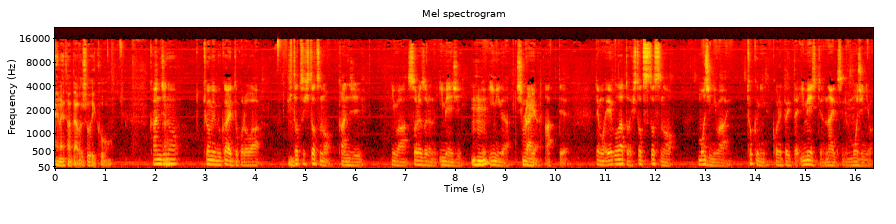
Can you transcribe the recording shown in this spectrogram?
and I thought that was really cool. 漢字の興味深いところは一つ一つの漢字にはそれぞれのイメージ、 Mhm. 意味がしっかり Right. あってでも英語だと一つ一つの文字には 特にこれといったイメージっていうのはないですね文字には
